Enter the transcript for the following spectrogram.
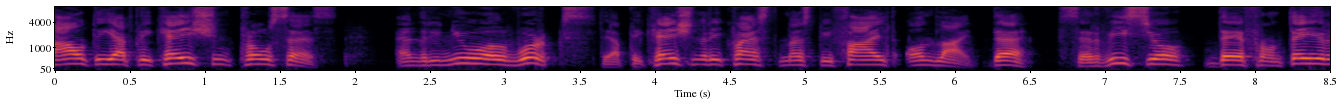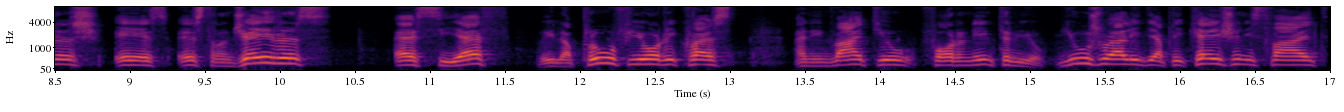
How the application process and renewal works. The application request must be filed online. The Servicio de Fronteiras e Estrangeiras, SEF, will approve your request and invite you for an interview. Usually the application is filed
